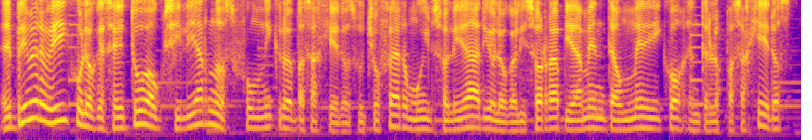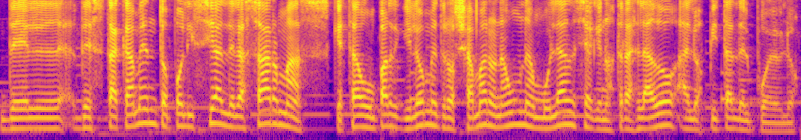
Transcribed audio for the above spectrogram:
El primer vehículo que se detuvo a auxiliarnos fue un micro de pasajeros. Su chofer, muy solidario, localizó rápidamente a un médico entre los pasajeros. Del destacamento policial de las armas, que estaba a un par de kilómetros, llamaron a una ambulancia que nos trasladó al hospital del pueblo.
